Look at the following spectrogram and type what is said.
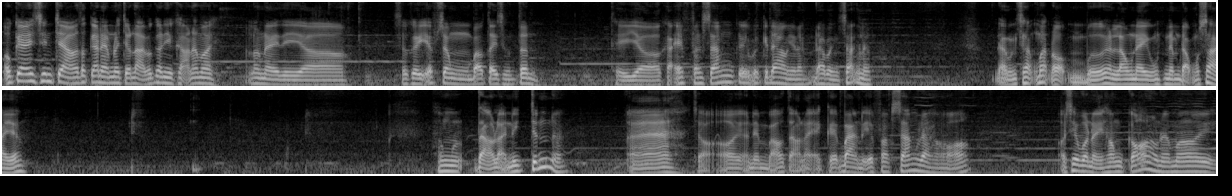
Ok, xin chào tất cả anh em đã trở lại với kênh Như Khả em ơi. Lần này thì uh, sau khi ép xong bao tay xuống tinh Thì uh, Khả ép phán sáng cái, cái đao như nè, đao bằng sắt nè. Đao bằng sắt mắt đỏ, bữa lâu nay cũng nem động có xài á. Không tạo lại nước chính nè. À, trời ơi, anh em bảo tạo lại cái bàn để ép phát sáng ra họ Ở server này không có đâu anh em ơi.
